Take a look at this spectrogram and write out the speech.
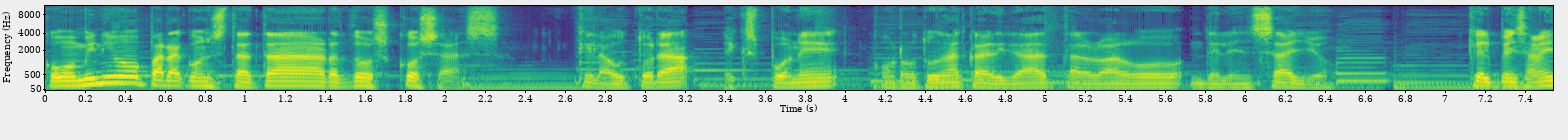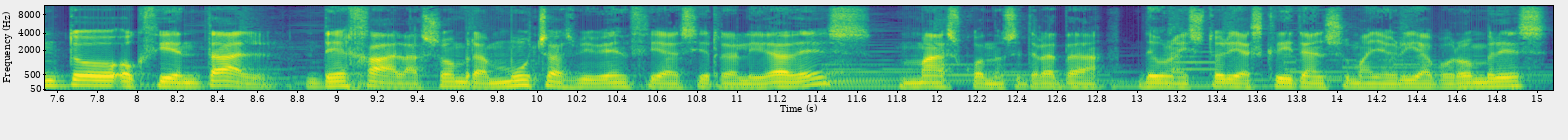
Como mínimo para constatar dos cosas que la autora expone con rotunda claridad a lo largo del ensayo que el pensamiento occidental deja a la sombra muchas vivencias y realidades, más cuando se trata de una historia escrita en su mayoría por hombres,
